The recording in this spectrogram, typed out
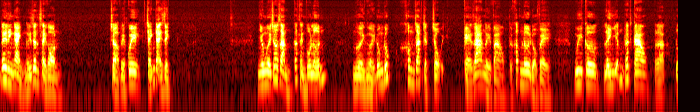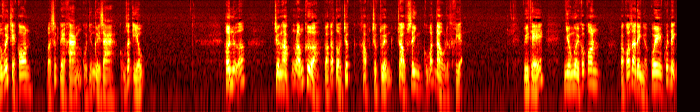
Đây là hình ảnh người dân Sài Gòn trở về quê tránh đại dịch. Nhiều người cho rằng các thành phố lớn, người người đông đúc, không gian chật trội, kẻ ra người vào từ khắp nơi đổ về, nguy cơ lây nhiễm rất cao là đối với trẻ con và sức đề kháng của những người già cũng rất yếu. Hơn nữa, trường học cũng đóng cửa và các tổ chức học trực tuyến cho học sinh cũng bắt đầu được thực hiện. Vì thế, nhiều người có con và có gia đình ở quê quyết định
